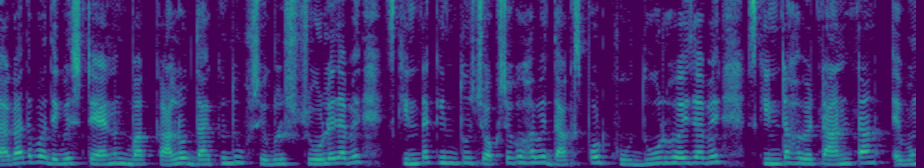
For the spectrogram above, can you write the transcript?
লাগাতে পারো, দেখবে স্ট্যান্ড বা কালো দাগ কিন্তু সেগুলো চলে যাবে। স্কিনটা কিন্তু চকচকে হবে দাগ স্পট খুব দূর হয়ে যাবে। স্কিনটা হবে টান টান এবং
